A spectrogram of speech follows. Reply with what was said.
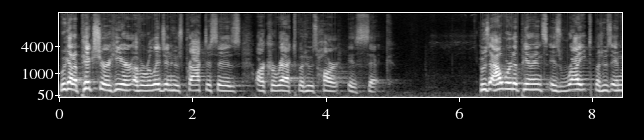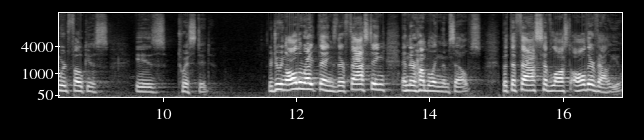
We got a picture here of a religion whose practices are correct, but whose heart is sick, whose outward appearance is right, but whose inward focus is twisted. They're doing all the right things. They're fasting and they're humbling themselves but the fasts have lost all their value.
